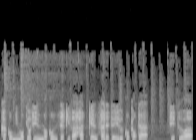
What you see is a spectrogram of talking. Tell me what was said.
過去にも巨人の痕跡が発見されていることだ。実は、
